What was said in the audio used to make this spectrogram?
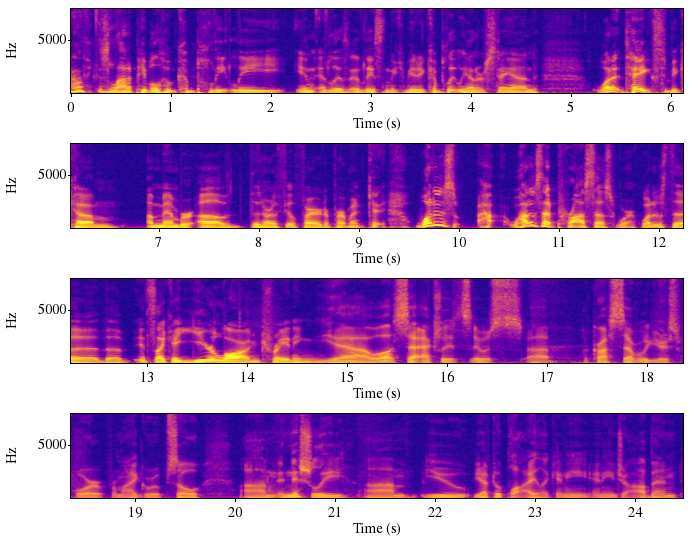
I don't think there's a lot of people who completely in at least at least in the community completely understand what it takes to become a member of the Northfield Fire Department. What is how, how does that process work? What is the the it's like a year long training. yeah, well, it's actually it's, it was uh, across several years for, for my group. So um, initially, um, you you have to apply like any any job, and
